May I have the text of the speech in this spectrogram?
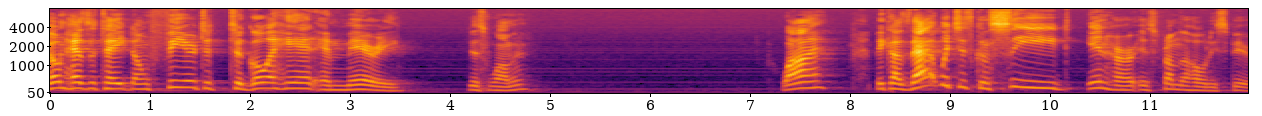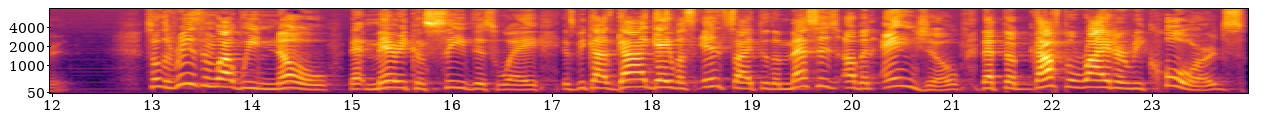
don't hesitate, don't fear to, to go ahead and marry this woman. Why? Because that which is conceived in her is from the Holy Spirit. So, the reason why we know that Mary conceived this way is because God gave us insight through the message of an angel that the gospel writer records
